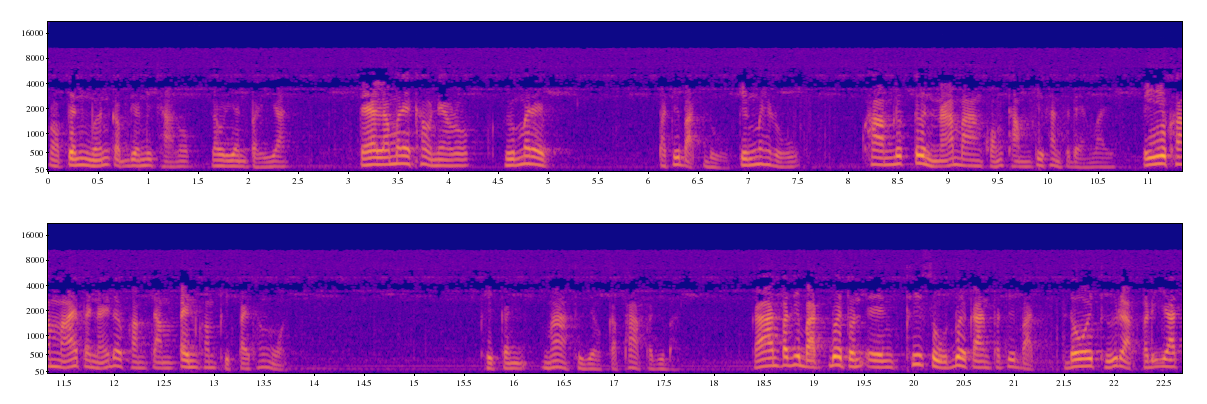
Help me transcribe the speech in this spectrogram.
ก็เป็นเหมือนกับเรียนวิชารบเราเรียนปริยัติแต่เราไม่ได้เข้าแนวรบคือไม่ได้ปฏิบัติดู จึงไม่รู้ ความลึกตื้นหนาบางของธรรมที่ท่านแสดงไว้ตีความหมายไปไหนด้วยความจำเป็นความผิดไปทั้งหมด ผิดกันมากทีเดียวกับภาคปฏิบัติ การปฏิบัติด้วยตนเองพิสูจน์ด้วยการปฏิบัติ โดยถือหลักปริยัติ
